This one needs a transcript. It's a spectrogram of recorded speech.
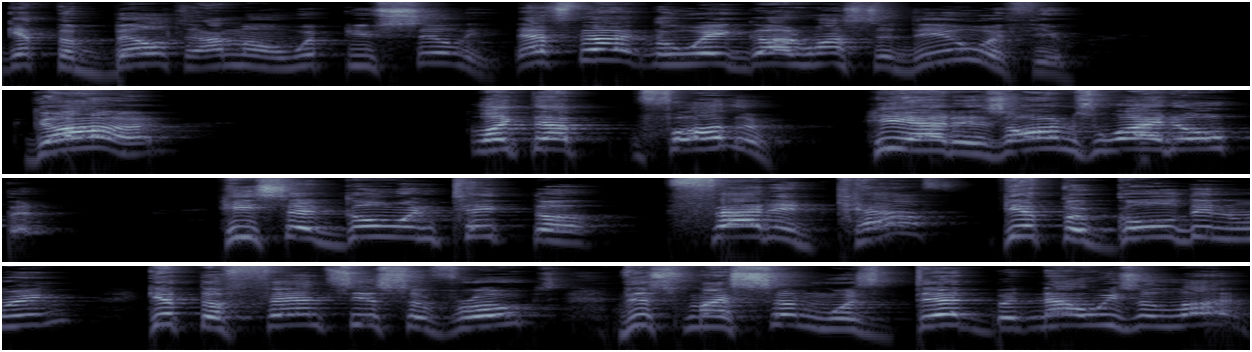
Get the belt. I'm gonna whip you silly. That's not the way God wants to deal with you. God, like that father, he had his arms wide open. He said, "Go and take the fatted calf. Get the golden ring. Get the fanciest of robes. This my son was dead, but now he's alive.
